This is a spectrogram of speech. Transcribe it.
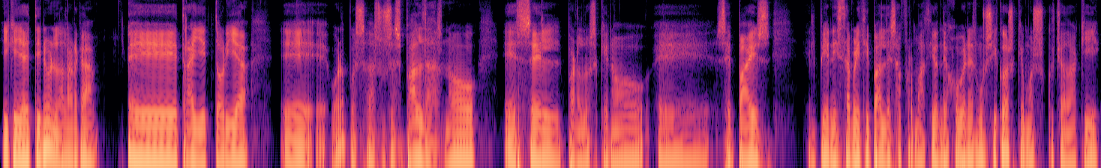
y que ya tiene una larga trayectoria eh, bueno, pues a sus espaldas, ¿no? Es el, para los que no eh, sepáis, el pianista principal de esa formación de jóvenes músicos que hemos escuchado aquí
